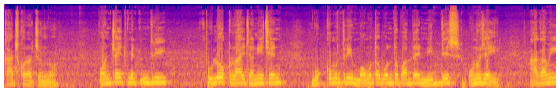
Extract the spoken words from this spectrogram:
কাজ করার জন্য। পঞ্চায়েত মন্ত্রী পুলক রায় জানিয়েছেন মুখ্যমন্ত্রী মমতা বন্দ্যোপাধ্যায়ের নির্দেশ অনুযায়ী আগামী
